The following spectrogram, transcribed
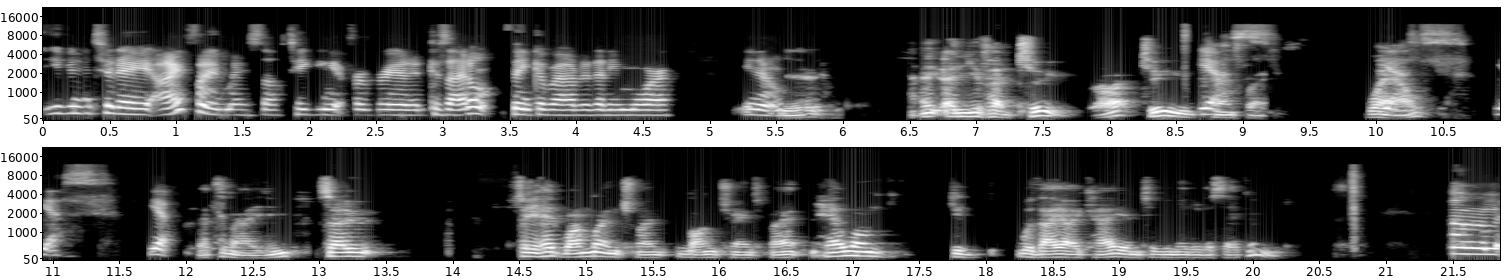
even today I find myself taking it for granted because I don't think about it anymore, you know. Yeah. And, and you've had two, right? Two Yes. transplants. Wow. Yes. Yes. Yep. That's amazing. So, so you had one lung, tra- lung transplant. How long did were they okay until you needed a second? Um,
